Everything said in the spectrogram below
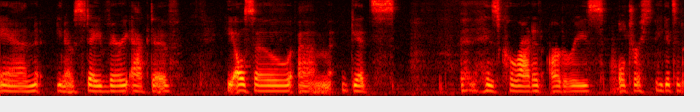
and, you know, stay very active. He also um, gets his carotid arteries ultra he gets an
